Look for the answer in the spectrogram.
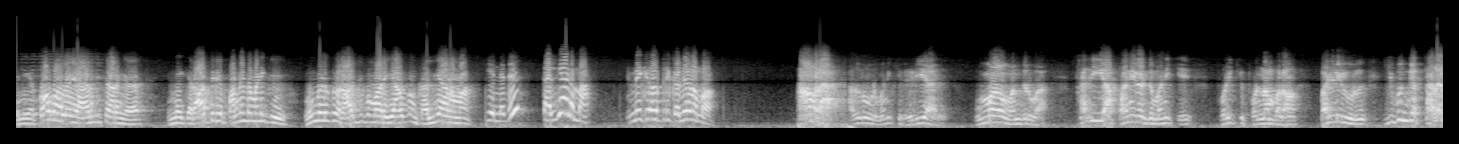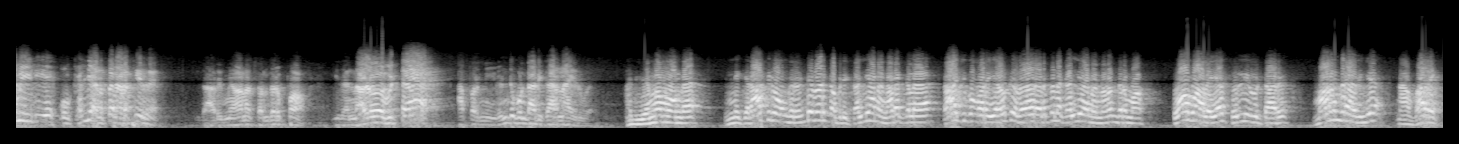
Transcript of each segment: என்னைய கோபாலைய அனுப்பிச்சாருங்க. இன்னைக்கு ராத்திரி பன்னெண்டு மணிக்கு உங்களுக்கும் ராஜகுமாரியாவுக்கும் கல்யாணமா? என்னது? கல்யாணமா? இன்னைக்கு ராத்திரி கல்யாணமா? ஆமாடா பதினோரு மணிக்கு ரெடியாரு உமாவும் வந்துருவா. சரியா பன்னிரெண்டு மணிக்கு பொறிக்கு பொன்னம்பலம் வள்ளியூர் இவங்க தலைமையிலேயே உன் கல்யாணத்தை நடத்திடுறேன். இது அருமையான சந்தர்ப்பம். இத நழுவ விட்ட அப்புறம் நீ ரெண்டு கொண்டாடிக்காரனா இருவ அது என்னமோங்க இன்னைக்கு ராத்திரி உங்க ரெண்டு பேருக்கு அப்படி கல்யாணம் நடக்கல. ராஜகுமாரியாவுக்கு வேற இடத்துல கல்யாணம் நடந்துருமா? கோபாலையா சொல்லி விட்டாரு மறந்துடாதீங்க நான் வரேன்.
